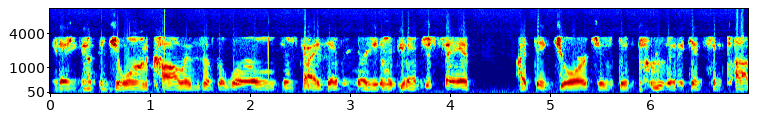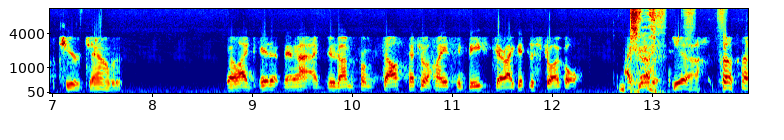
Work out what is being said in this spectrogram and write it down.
You know, you got the Juwan Collins of the world. There's guys everywhere, you know. I mean, I'm just saying, I think George has been proven against some top tier talent. Well, I get it, man. I, dude, I'm from South Central Huntington Beach there. I get the struggle. I get it. yeah.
